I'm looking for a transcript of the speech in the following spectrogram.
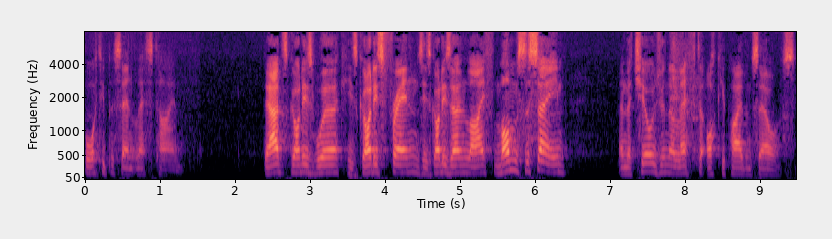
40% less time. Dad's got his work, he's got his friends, he's got his own life. Mom's the same, and the children are left to occupy themselves.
